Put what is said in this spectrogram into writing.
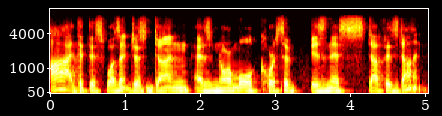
odd that this wasn't just done as normal course of business stuff is done.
